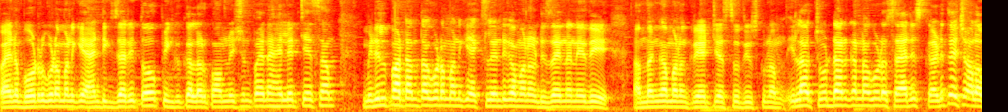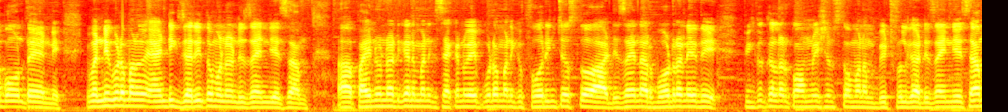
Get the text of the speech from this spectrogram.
పైన బోర్డర్ కూడా మనకి యాంటిక్ జరీతో పింక్ కలర్ కాంబినేషన్ పైన హైలైట్ చేసాం మిడిల్ పార్ట్ అంతా కూడా మనకి ఎక్సలెంట్గా మనం డిజైన్ అనేది అందంగా మనం క్రియేట్ చేస్తూ తీసుకున్నాం. ఇలా చూడడానికన్నా కూడా శారీస్ కడితే చాలా బాగుంటాయండి. ఇవన్నీ కూడా మనం యాంటిక్ జరీతో మనం డిజైన్ చేసాం ఆ, పైన ఉన్నట్టుగానే మనకి సెకండ్ వైపు కూడా మనకి ఫోర్ ఇంచెస్తో ఆ డిజైనర్ బోర్డర్ అనేది పింక్ కలర్ కాంబినేషన్స్తో మనం బ్యూటిఫుల్గా డిజైన్ చేసాం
